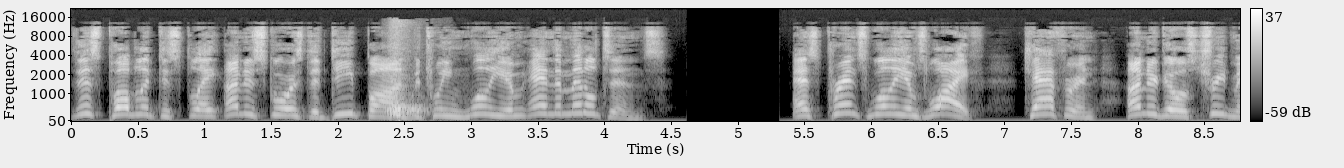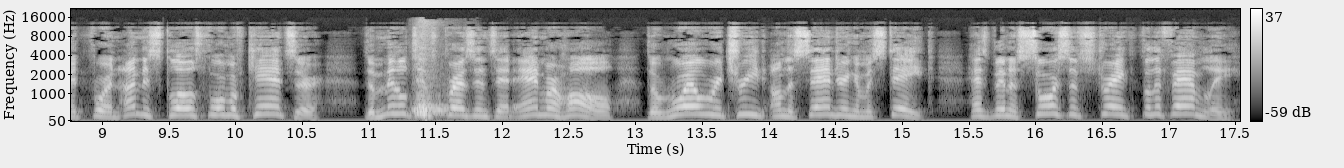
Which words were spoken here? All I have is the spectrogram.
This public display underscores the deep bond between William and the Middletons. As Prince William's wife, Catherine, undergoes treatment for an undisclosed form of cancer, the Middletons' presence at Anmer Hall, the royal retreat on the Sandringham estate, has been a source of strength for the family.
